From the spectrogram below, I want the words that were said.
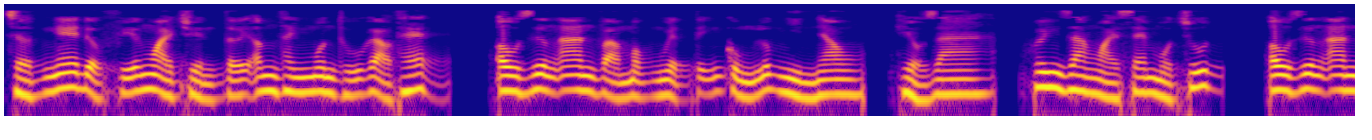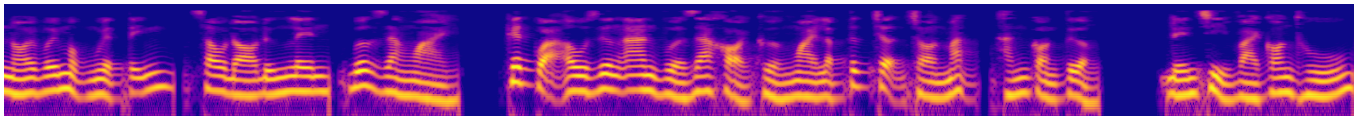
chợt nghe được phía ngoài chuyển tới âm thanh muôn thú gào thét, Âu Dương An và Mộc Nguyệt Tĩnh cùng lúc nhìn nhau, hiểu ra, huynh ra ngoài xem một chút, Âu Dương An nói với Mộc Nguyệt Tĩnh, sau đó đứng lên, bước ra ngoài. Kết quả Âu Dương An vừa ra khỏi cửa ngoài lập tức trợn tròn mắt, hắn còn tưởng, đến chỉ vài con thú,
